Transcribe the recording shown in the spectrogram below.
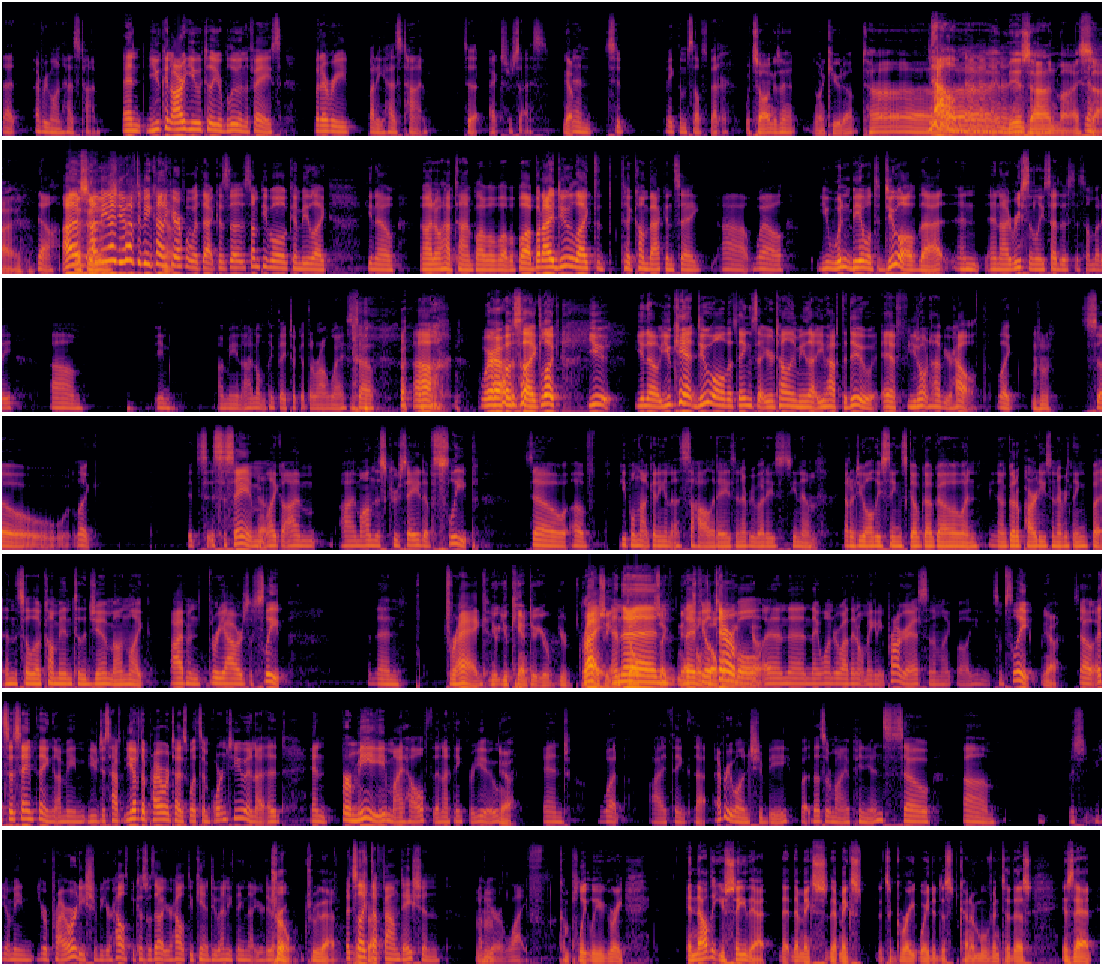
that everyone has time, and you can argue till you're blue in the face, but everybody has time to exercise Yep. and to make themselves better. What song is that? You want to cue it up? Time no, no, no, no, no. is on my side. No, I Yes, I mean I do have to be kind Yeah. of careful with that because uh, some people can be like, you know, I don't have time, blah blah blah blah blah. But I do like to to come back and say, uh, well, you wouldn't be able to do all of that. And and I recently said this to somebody, um, in, I mean I don't think they took it the wrong way. So, uh, where I was like, look, you you know you can't do all the things that you're telling me that you have to do if you don't have your health. Like Mhm. so, like, it's it's the same. Yeah. Like I'm I'm on this crusade of sleep, so of people not getting in. It's the holidays, and everybody's you know Mm. got to do all these things, go go go, and you know go to parties and everything. But and so they'll come into the gym on like five and three hours of sleep, and then drag. You, you can't do you're you're Right, drowsy. and You're then it's like they feel dopamine. terrible, Yeah. and then they wonder why they don't make any progress. And I'm like, well, you need some sleep. yeah. So it's the same thing. I mean, you just have you have to prioritize what's important to you, and I, and- and for me, my health, and I think for you, Yeah. and what I think that everyone should be. But those are my opinions. So, um, I mean, your priority should be your health because without your health, you can't do anything that you're doing. True. True that. It's That's like right. the foundation of Mhm. your life. completely agree. And now that you say that, that that makes that makes it's a great way to just kind of move into this. Is that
